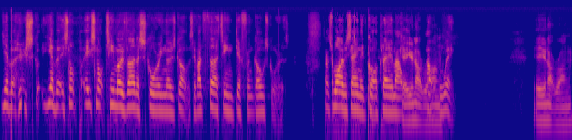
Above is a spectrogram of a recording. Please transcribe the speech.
Yeah, but who? Sc- yeah, but it's not. It's not Timo Werner scoring those goals. They've had thirteen different goal scorers. That's why I'm saying they've got to play him out, Okay, you're not of the wrong. wing Yeah, you're not wrong.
